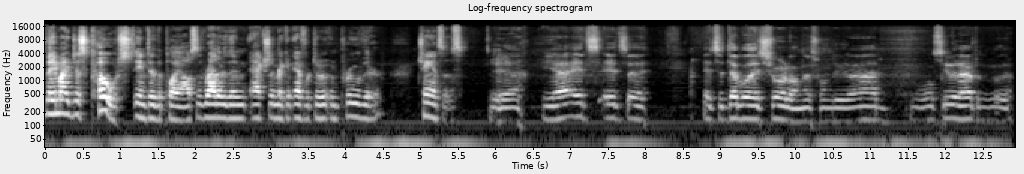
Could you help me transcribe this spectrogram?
they might just coast into the playoffs rather than actually make an effort to improve their chances. Yeah, yeah. It's it's a it's a double edged sword on this one, dude. Uh, we'll see what happens with it.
